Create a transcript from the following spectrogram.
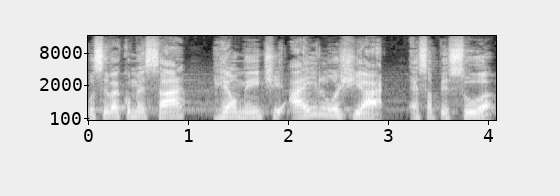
Você vai começar realmente a elogiar essa pessoa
